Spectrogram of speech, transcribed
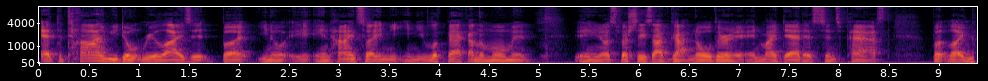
at the time you don't realize it, but you know, in hindsight, and you, and you look back on the moment, you know, especially as I've gotten older and my dad has since passed, but like.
